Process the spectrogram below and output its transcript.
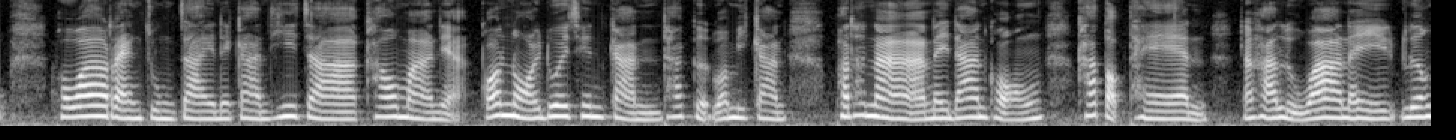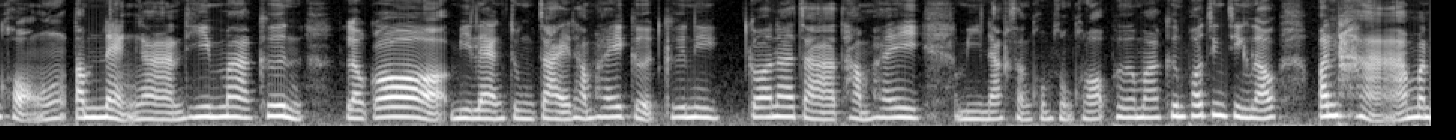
บ เพราะว่าแรงจูงใจในการที่จะเข้ามาเนี่ยก็น้อยด้วยเช่นกัน ถ้าเกิดว่ามีการพัฒนาในด้านของค่าตอบแทนนะคะ หรือว่าในเรื่องของตำแหน่งงานที่มากขึ้น แล้วก็มีแรงจูงใจทำให้เกิดขึ้นนี่ ก็น่าจะทำให้มีนักสังคมสงเคราะห์เพิ่มมากขึ้นเพราะจริง ๆ แล้วปัญหามัน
